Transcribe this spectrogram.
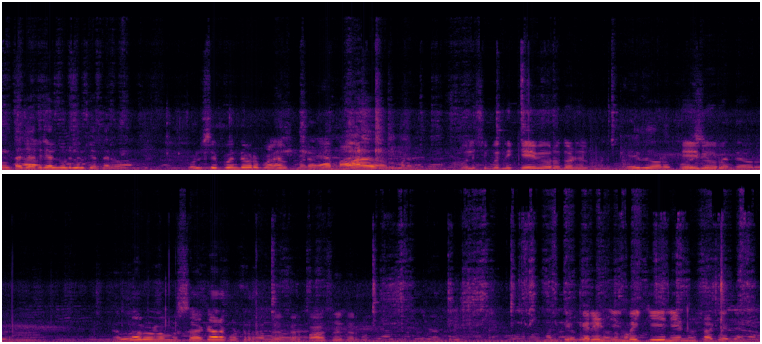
ಇಂಥ ಜಾತ್ರೆಯಲ್ಲಿ ನೋಡಿಲ್ಲ ಅಂತ ಹೇಳ್ತಾರೆ ಅವ್ರು. ಪೊಲೀಸ್ ಸಿಬ್ಬಂದಿ ಅವರು ಭಾಳ ಹೆಲ್ಪ್ ಮಾಡ್ಯಾರ. ಭಾಳ ಅವ್ರು ಮಾಡ್ಯಾರ. ಪೊಲೀಸ್ ಸಿಬ್ಬಂದಿ ಕೆ ವಿ ಅವರು ದೊಡ್ಡ ಹೆಲ್ಪ್ ಮಾಡಿದ್ರು ಕೆ ಬಿ ಅವರು ಪೊಲೀಸ್ ಸಿಬ್ಬಂದಿ ಅವರು. ಎಲ್ಲರೂ ನಮ್ಮ ಸಹಕಾರ ಕೊಟ್ಟರು ನಮ್ಮ ಸರ್ ಭಾಳ ಸಹಕಾರ ಕೊಟ್ಟರು ಮತ್ತು ಕರೆಂಟಿನ ಬಗ್ಗೆ ಏನೇನು ಶಾರ್ಟೇಜ್ ಆಗಿದೆ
